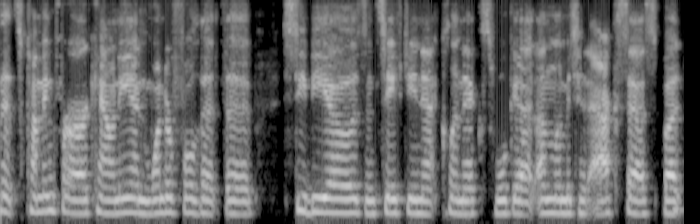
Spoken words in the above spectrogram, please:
that's coming for our county and wonderful that the CBOs and safety net clinics will get unlimited access, but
